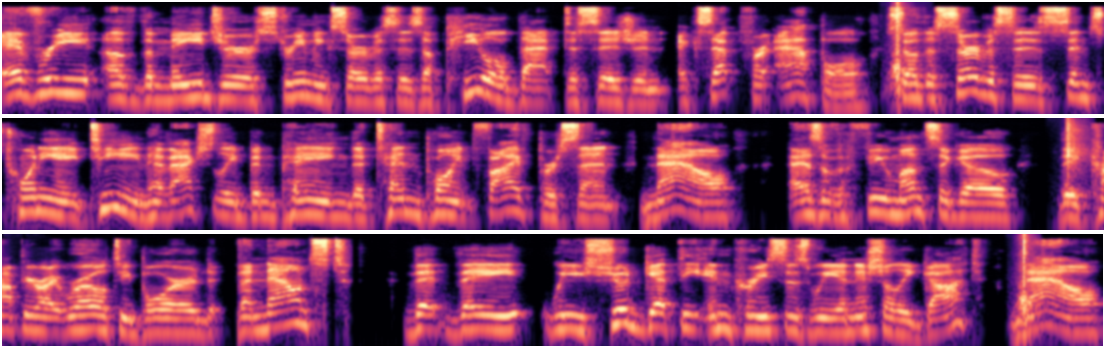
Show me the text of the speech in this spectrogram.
every of the major streaming services appealed that decision except for Apple. So the services since 2018 have actually been paying the 10.5%. Now, as of a few months ago, the Copyright Royalty Board announced that they we should get the increases we initially got. Now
